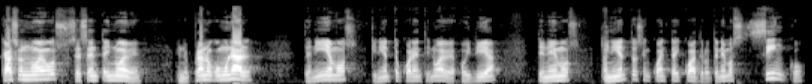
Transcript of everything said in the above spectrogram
Casos nuevos 69. En el plano comunal teníamos 549. Hoy día tenemos 554. Tenemos 5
